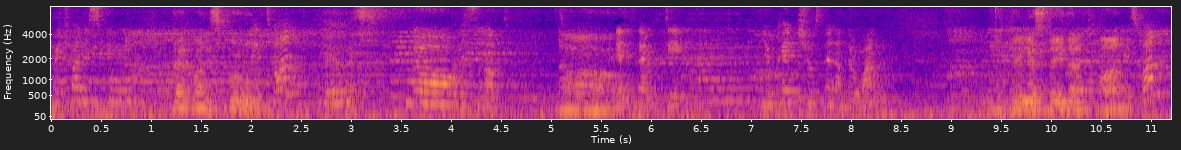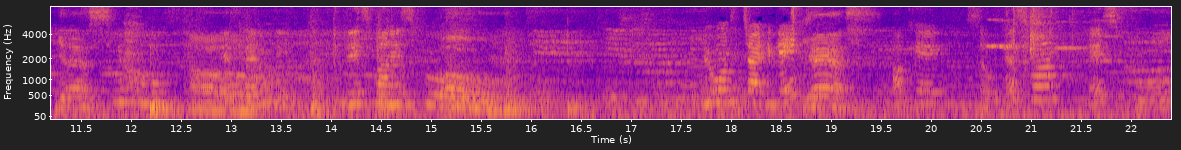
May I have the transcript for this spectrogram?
Which one is full? That one is full. This one? Yes! No, it's not. No. It's empty. You can choose another one. Okay, let's say that one. This one? Yes! No, Oh. it's empty. This one is full. Oh! You want to try again? Yes! Okay, so this one is full,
